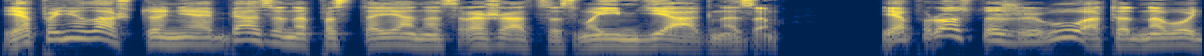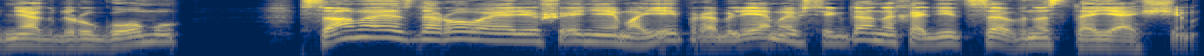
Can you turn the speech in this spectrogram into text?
Я поняла, что не обязана постоянно сражаться с моим диагнозом. Я просто живу от одного дня к другому. Самое здоровое решение моей проблемы всегда находиться в настоящем.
